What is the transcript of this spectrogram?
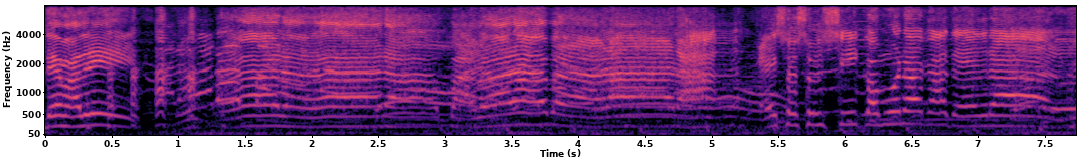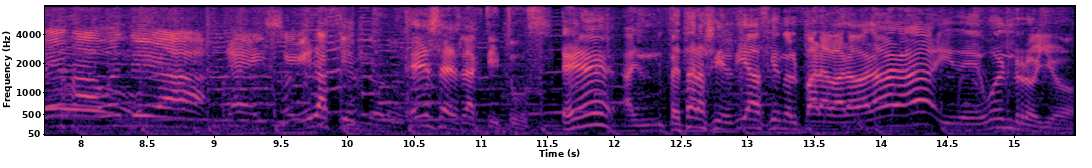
de Madrid. Eso es un sí como una catedral. Venga, buen día. Y seguir haciéndolo. Esa es la actitud, ¿eh? A empezar así el día haciendo el parabarabara y de buen rollo.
